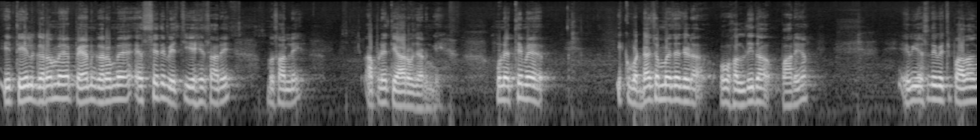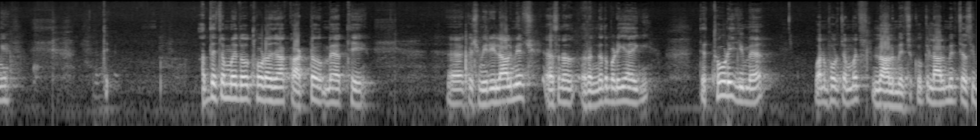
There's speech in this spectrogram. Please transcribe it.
ਇਹ ਤੇਲ ਗਰਮ ਹੈ, ਪੈਨ ਗਰਮ ਹੈ ਐਸੇ ਦੇ ਵਿੱਚ ਹੀ ਇਹ ਸਾਰੇ ਮਸਾਲੇ ਆਪਣੇ ਤਿਆਰ ਹੋ ਜਾਣਗੇ। ਹੁਣ ਇੱਥੇ ਮੈਂ ਇੱਕ ਵੱਡਾ ਚਮਚ ਹੈ ਜਿਹੜਾ ਉਹ ਹਲਦੀ ਦਾ ਪਾ ਰਿਹਾ। ਇਹ ਵੀ ਇਸ ਦੇ ਵਿੱਚ ਪਾ ਦਾਂਗੇ। ਅੱਧੇ ਚਮਚ ਤੋਂ ਥੋੜਾ ਜਿਹਾ ਘੱਟ ਮੈਂ ਇੱਥੇ ਕਸ਼ਮੀਰੀ ਲਾਲ ਮਿਰਚ, ਇਸ ਨਾਲ ਰੰਗਤ ਬੜੀ ਆਏਗੀ ਤੇ ਥੋੜੀ ਜਿਹੀ ਮੈਂ 1/4 ਚਮਚ ਲਾਲ ਮਿਰਚ, ਕਿਉਂਕਿ ਲਾਲ ਮਿਰਚ ਅਸੀਂ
